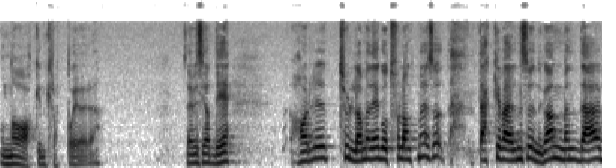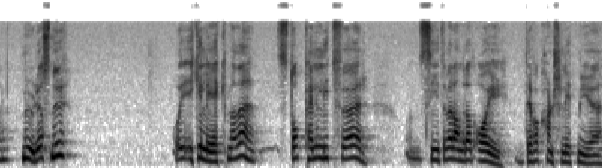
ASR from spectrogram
og naken kropp å gjøre. Så jeg vil si at det Har dere tulla med det, gått for langt med det, så det er ikke verdens undergang, men det er mulig å snu. Og ikke lek med det. Stopp heller litt før. Si til hverandre at 'oi, det var kanskje litt mye'.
